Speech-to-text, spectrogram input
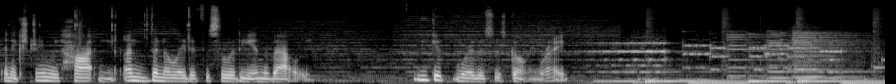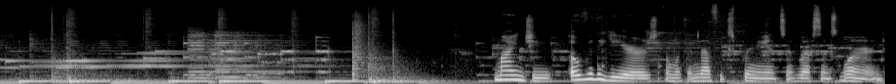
and extremely hot and unventilated facility in the valley. You get where this is going, right? Mind you, over the years and with enough experience and lessons learned,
